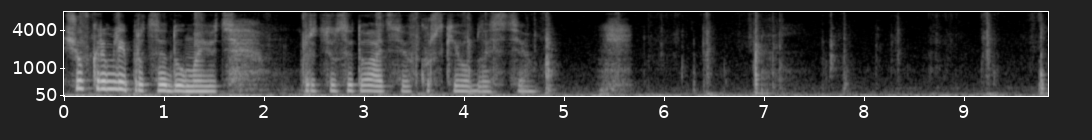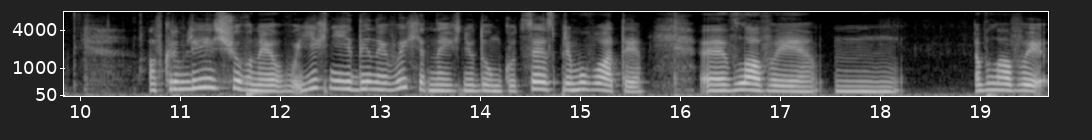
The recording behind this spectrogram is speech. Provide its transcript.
Що в Кремлі про це думають? Про цю ситуацію в Курській області? А в Кремлі що вони? Їхній єдиний вихід, на їхню думку, це спрямувати е, в лави, в лави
